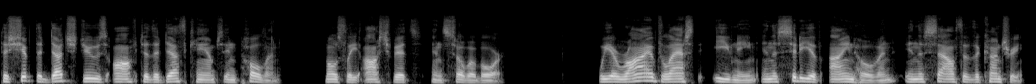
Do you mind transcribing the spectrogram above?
to ship the Dutch Jews off to the death camps in Poland, mostly Auschwitz and Sobibor. We arrived last evening in the city of Eindhoven in the south of the country.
